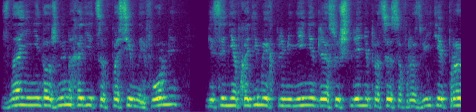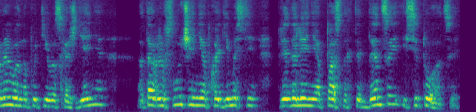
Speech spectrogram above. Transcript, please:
Знания не должны находиться в пассивной форме, если необходимо их применение для осуществления процессов развития, прорыва на пути восхождения, а также в случае необходимости преодоления опасных тенденций и ситуаций.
